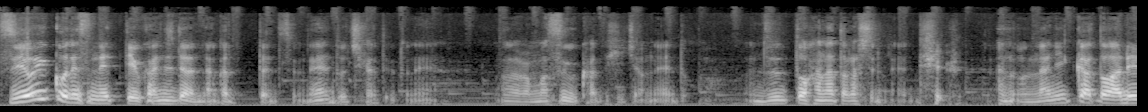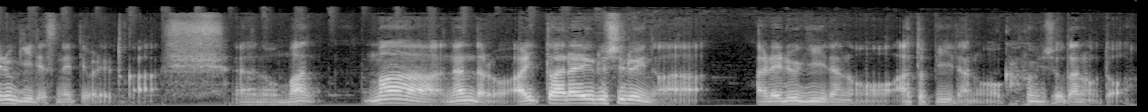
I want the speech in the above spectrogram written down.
強い子ですねっていう感じではなかったんですよねどっちかというとね。だからまあすぐ風邪ひいちゃうねとかずっと鼻垂らしてるねっていう あの何かとアレルギーですねって言われるとかあのままあなんだろうありとあらゆる種類のアレルギーだのアトピーだの花粉症だのと。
